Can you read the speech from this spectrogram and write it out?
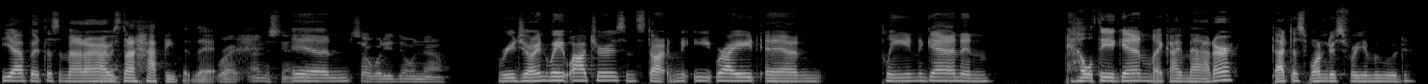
Yeah, but it doesn't matter. I was not happy with it, Right. I understand. and so, what are you doing now? rejoined Weight Watchers and starting to eat right and clean again and healthy again, like I matter. That does wonders for your mood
